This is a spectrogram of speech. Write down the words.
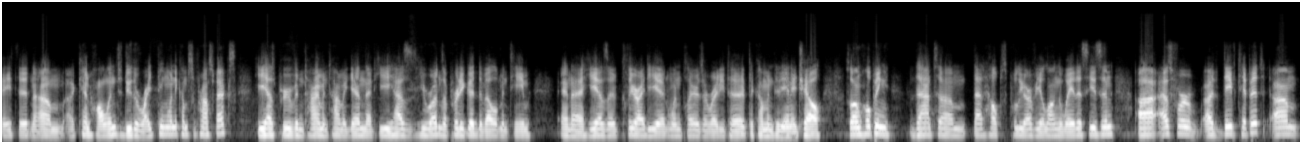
faith in um, uh, Ken Holland to do the right thing when it comes to prospects. He has proven time and time again that he has he runs a pretty good development team, and uh, he has a clear idea and when players are ready to to come into the NHL. So I'm hoping that um, that helps Puljujarvi along the way this season. Uh, as for uh, Dave Tippett, um,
